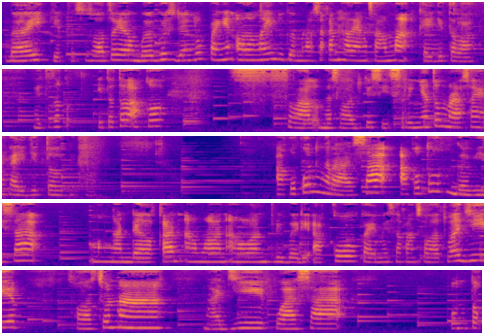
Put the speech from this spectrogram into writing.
baik gitu sesuatu yang bagus dan lu pengen orang lain juga merasakan hal yang sama kayak gitu loh. Itu tuh itu tuh aku selalu nggak selalu juga sih seringnya tuh merasa yang kayak gitu gitu aku pun ngerasa aku tuh nggak bisa mengandalkan amalan-amalan pribadi aku. Kayak misalkan sholat wajib, sholat sunnah, ngaji, puasa. Untuk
